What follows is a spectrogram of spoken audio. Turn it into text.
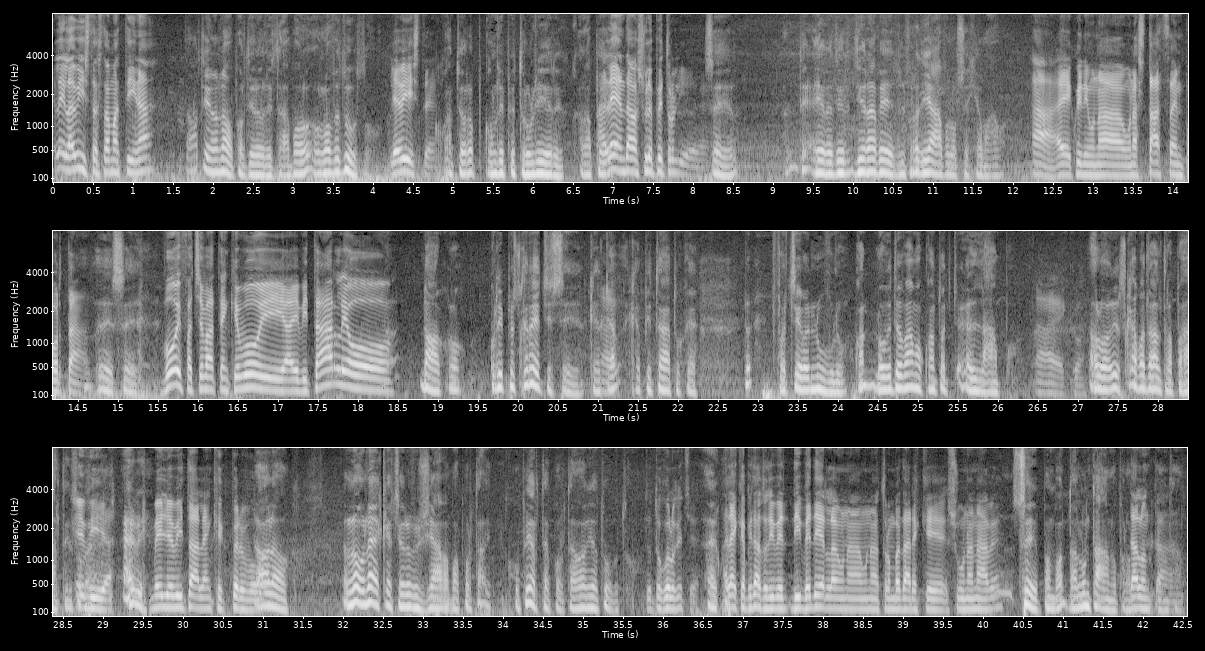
Lei l'ha vista stamattina? Stamattina no, per dire la verità, ma l'ho veduto. Le ha viste? Quanto ero con le petroliere. alla pe- Ah, lei andava sulle petroliere? Sì, era di, di Ravenna, il Fra Diavolo si chiamava. Ah, è quindi una, una stazza importante. Eh, sì. Voi facevate anche voi a evitarle o... No, con, con i pescherecci sì, che Eh. è capitato che faceva il nuvolo, lo vedevamo quanto è il lampo. Ah, ecco. Allora io scavo dall'altra parte. E insomma. via. Eh, via. Meglio evitarle anche per voi. No, no, non è che ci riusciamo, ma portava, coperta portava via tutto. Tutto quello che c'è. Ecco. A lei è capitato di, ve- di vederla una, una tromba d'aria che su una nave? Sì, da lontano però. Da lontano.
